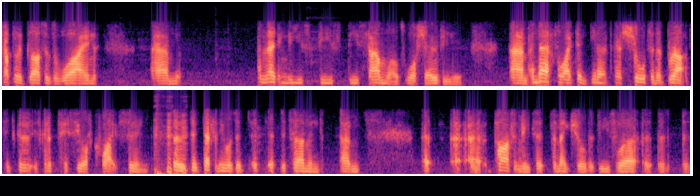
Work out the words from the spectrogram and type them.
couple of glasses of wine, um, and letting these these these sound worlds wash over you. Um, and therefore, I think you know if they're short and abrupt. It's going to it's going to piss you off quite soon. so it definitely was a, a, a determined um, a part of me to, to make sure that these were as, as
